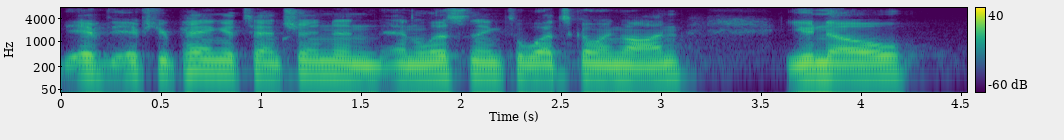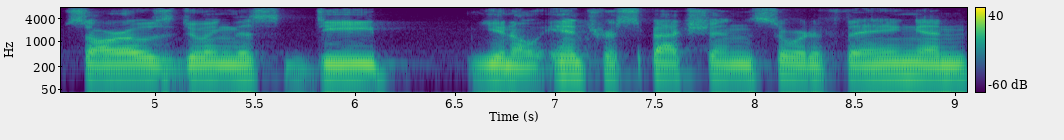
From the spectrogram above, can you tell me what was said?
if if you're paying attention and and listening to what's going on, you know Sorrow's doing this deep, you know, introspection sort of thing and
